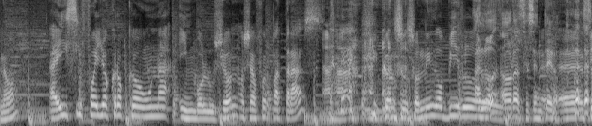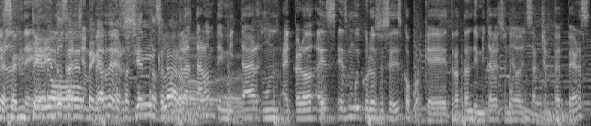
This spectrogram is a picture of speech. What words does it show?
¿no? Ahí sí fue yo creo que una involución, o sea, fue para atrás Ajá. con su sonido Beatles. Ahora sesentero. eh, sesentero. Sgt. despegar de los Pepper. 80 Sí, claro. Trataron de imitar un. eh, pero es, es muy curioso ese disco porque tratan de imitar el sonido del Sgt. Peppers.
